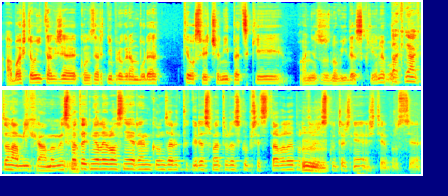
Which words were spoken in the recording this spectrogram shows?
A budeš to mít tak, že koncertní program bude ty osvědčený pecky a něco z nový desky, nebo? Tak nějak to namícháme. My jsme jo. teď měli vlastně jeden koncert, kde jsme tu desku představili, protože mm. skutečně ještě prostě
